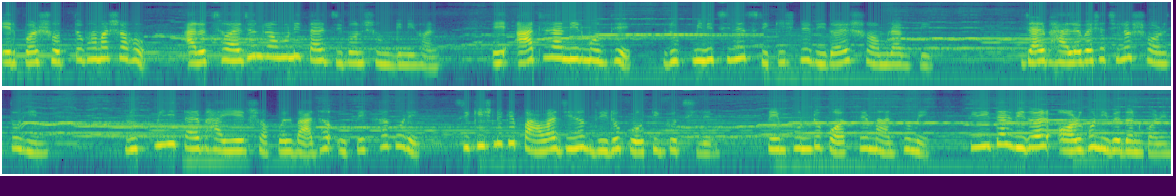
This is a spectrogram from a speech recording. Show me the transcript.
এরপর সত্যভামা সহ আরও ছয়জন রমণী তার জীবন সঙ্গিনী হন। এই আট রানীর মধ্যে রুক্মিণী ছিলেন শ্রীকৃষ্ণের হৃদয়ের সম্রাজ্ঞী, যার ভালোবাসা ছিল শর্তহীন। রুক্মিণী তার ভাইয়ের সকল বাধা উপেক্ষা করে শ্রীকৃষ্ণকে পাওয়ার জন্য দৃঢ় প্রতিজ্ঞ ছিলেন। প্রেমপুণ্ড পত্রের মাধ্যমে তিনি তার হৃদয়ের অর্ঘ্য নিবেদন করেন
